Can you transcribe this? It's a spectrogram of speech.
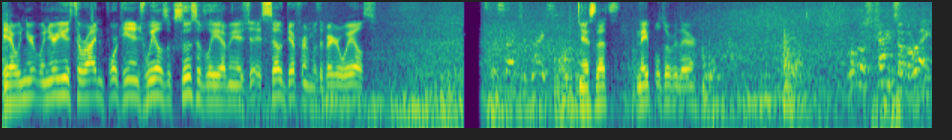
Yeah, when you're when you're used to riding 14-inch wheels exclusively, I mean, it's, it's so different with the bigger wheels. That's this section, nice. Yeah, so that's Naples over there. What are those tanks on the right?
